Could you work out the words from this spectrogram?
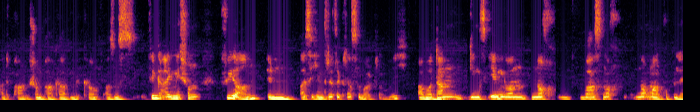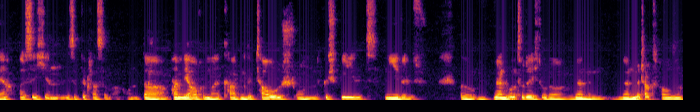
halt paar, schon ein paar Karten gekauft. Also es fing eigentlich schon früher an, in, als ich in dritter Klasse war, glaube ich. Aber dann ging es irgendwann noch, war es noch, noch mal populär, als ich in siebter Klasse war. Und da haben wir auch immer Karten getauscht und gespielt. Jede also während Unterricht oder während, während Mittagspause.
